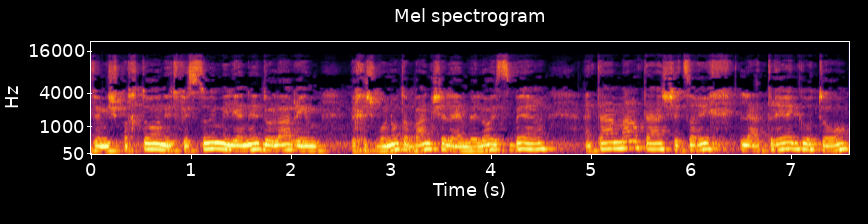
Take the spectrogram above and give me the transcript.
ומשפחתו נתפסו עם מיליוני דולרים בחשבונות הבנק שלהם ללא הסבר, אתה אמרת שצריך לאתרג אותו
